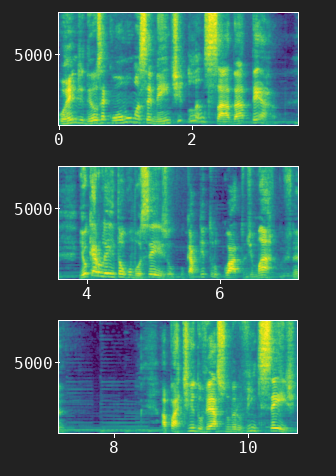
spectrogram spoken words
O reino de Deus é como uma semente lançada à terra. E eu quero ler então com vocês o, o capítulo 4 de Marcos, né? A partir do verso número 26,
